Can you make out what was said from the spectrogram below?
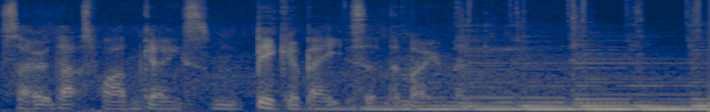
so that's why I'm going some bigger baits at the moment.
